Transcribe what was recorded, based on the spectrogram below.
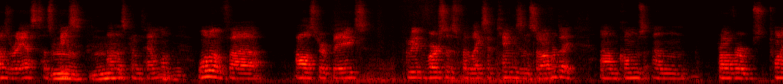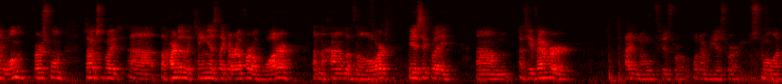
his rest, his peace, Mm-hmm. and his contentment. One of uh, Alistair Begg's great verses for the likes of kings and sovereignty um, comes in Proverbs 21, verse 1. Talks about uh, the heart of the king is like a river of water in the hand of the Lord. Basically, um, if you've ever, I don't know if you were, whenever you were smaller,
